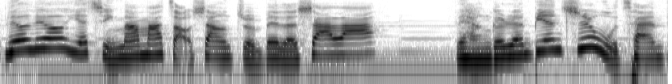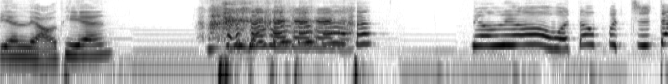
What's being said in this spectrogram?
溜溜也请妈妈早上准备了沙拉，两个人边吃午餐边聊天。溜溜，我都不知道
